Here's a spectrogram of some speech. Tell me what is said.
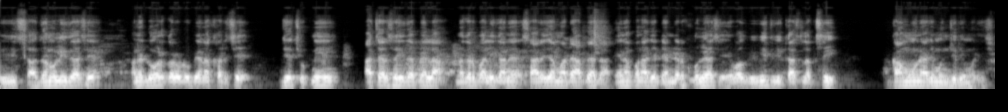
વિવિધ સાધનો લીધા છે અને દોઢ કરોડ રૂપિયાના ખર્ચે જે ચૂંટણી આચારસંહિતા પહેલાં નગરપાલિકાને સારેજા માટે આપ્યા હતા. એના પણ આજે ટેન્ડર ખોલ્યા છે. એવા વિવિધ વિકાસલક્ષી કામોને આજે મંજૂરી મળી છે.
